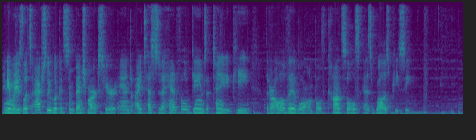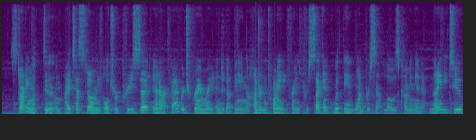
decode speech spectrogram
Anyways, let's actually look at some benchmarks here, and I tested a handful of games at 1080p that are all available on both consoles as well as PC. Starting with Doom, I tested on the Ultra preset and our average frame rate ended up being 128 frames per second with the 1% lows coming in at 92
